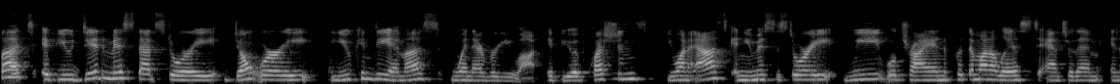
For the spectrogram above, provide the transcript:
But if you did miss that story, don't worry. You can DM us whenever you want. If you have questions you want to ask and you missed the story, we will try and put them on a list to answer them in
